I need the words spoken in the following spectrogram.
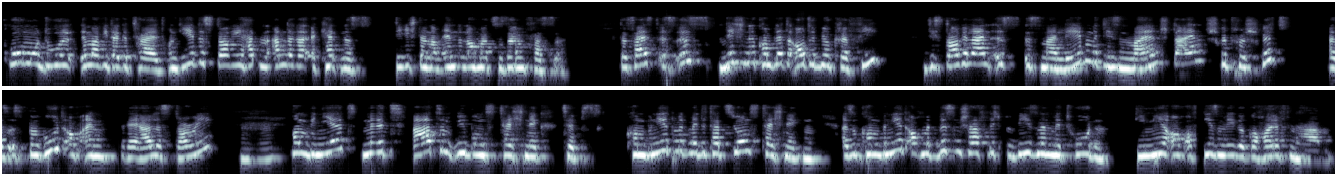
pro Modul immer wieder geteilt und jede Story hat eine andere Erkenntnis, die ich dann am Ende nochmal zusammenfasse. Das heißt, es ist nicht eine komplette Autobiografie. Die Storyline ist, ist mein Leben mit diesem Meilenstein, Schritt für Schritt. Also es beruht auf eine reale Story, mhm. kombiniert mit Atemübungstechnik-Tipps kombiniert mit Meditationstechniken, also kombiniert auch mit wissenschaftlich bewiesenen Methoden, die mir auch auf diesem Wege geholfen haben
